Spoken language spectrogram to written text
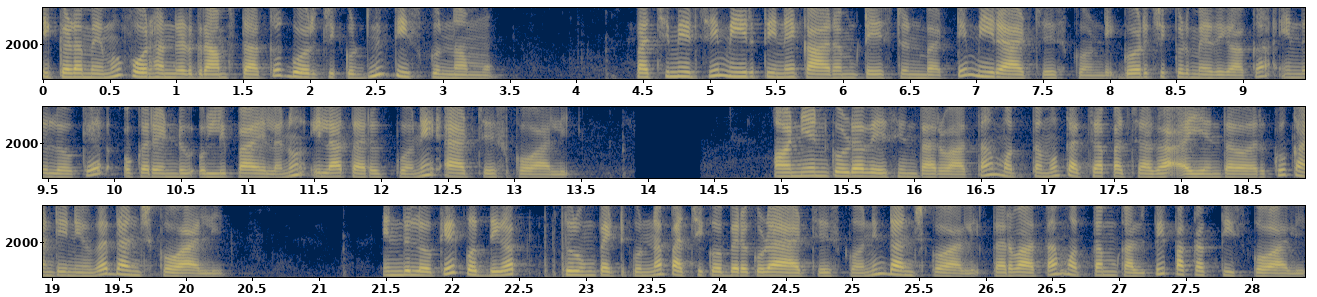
ఇక్కడ మేము ఫోర్ హండ్రెడ్ గ్రామ్స్ దాకా గోరుచిక్కుడిని తీసుకున్నాము. పచ్చిమిర్చి మీరు తినే కారం టేస్ట్ని బట్టి మీరు యాడ్ చేసుకోండి. గోరుచిక్కుడు మీదగాక ఇందులోకి ఒక రెండు ఉల్లిపాయలను ఇలా తరుక్కొని యాడ్ చేసుకోవాలి. ఆనియన్ కూడా వేసిన తర్వాత మొత్తము కచ్చా పచ్చాగా అయ్యేంత వరకు కంటిన్యూగా దంచుకోవాలి. ఇందులోకే కొద్దిగా తురుము పెట్టుకున్న పచ్చి కొబ్బరి కూడా యాడ్ చేసుకొని దంచుకోవాలి. తర్వాత మొత్తం కలిపి పక్కకు తీసుకోవాలి.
